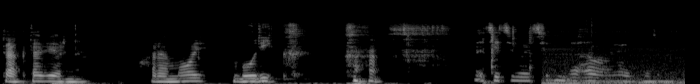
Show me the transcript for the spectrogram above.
Так, таверна. Хромой бурик. Хотите войти? Давай, будем. Баса,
